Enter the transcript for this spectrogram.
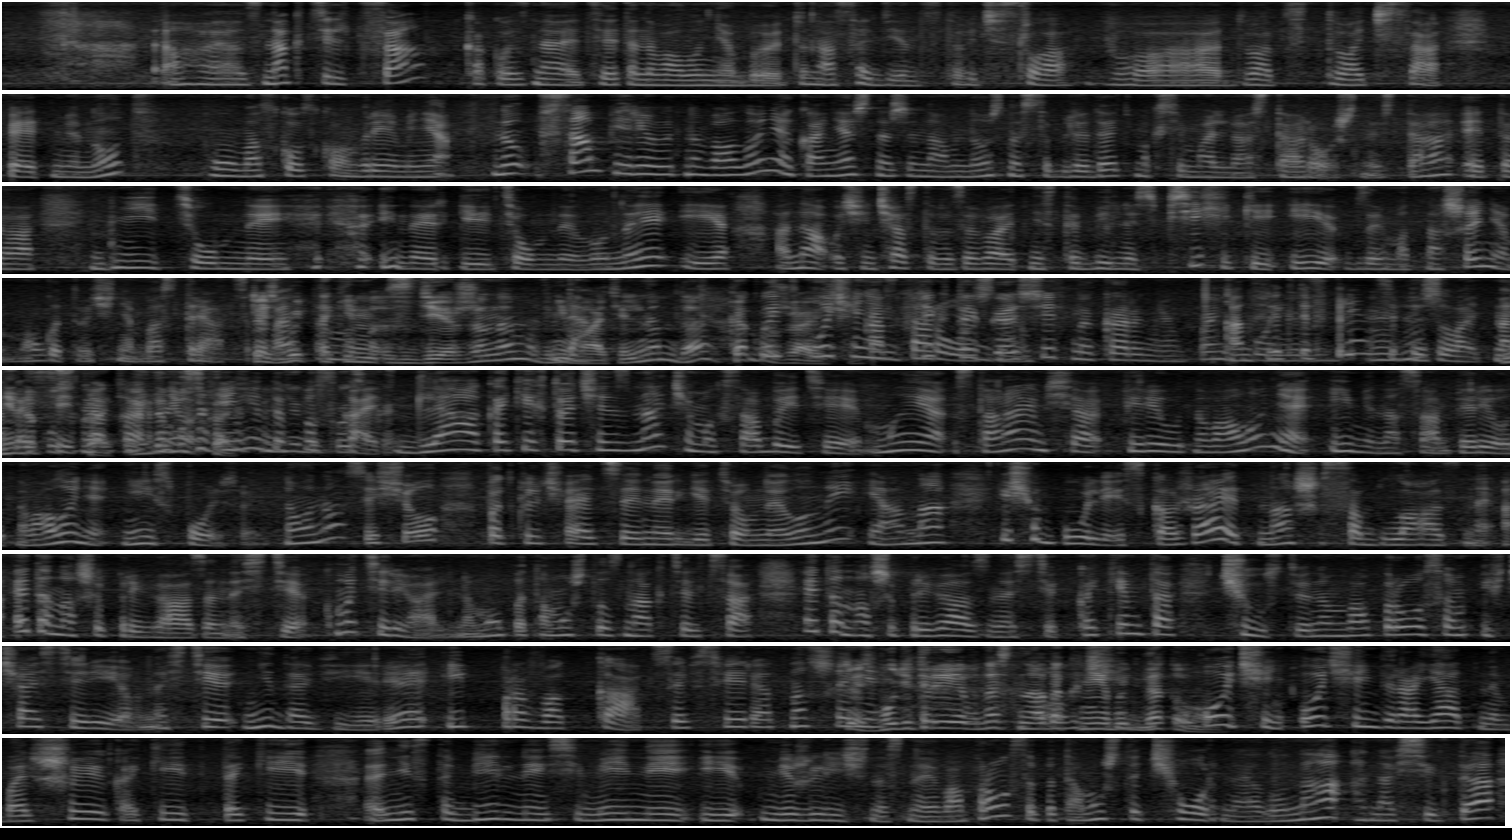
А, Знак Тельца, как вы знаете, это новолуние будет у нас 11 числа в 22 часа 5 минут по московскому времени. Но в сам период новолуния, конечно же, нам нужно соблюдать максимальную осторожность. Да? Это дни темной энергии темной Луны, и она очень часто вызывает нестабильность психики, и взаимоотношения могут очень обостряться. То есть быть Поэтому таким сдержанным, внимательным, да? Как быть очень Конфликты осторожным. гасить на корню. Пон- Конфликты, в принципе, Мгм. желательно Не гасить на допускать, не корню допускать. и не Не допускать. допускать. Для каких-то очень значимых событий мы стараемся период новолуния, именно сам период новолуния, не использовать. Но у нас еще подключается энергия темной луны, и она еще более искажает наши соблазны. Это наши привязанности к материальному, потому что знак Тельца — это наши привязанности к каким-то чувственным вопросам и в части ревности, недоверия и провокации в сфере отношений. То есть будет ревность, надо к ней быть готовым. Очень, очень вероятны большие какие-то такие э, нестабильные семейные и межличностные вопросы, потому что черная луна, она всегда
